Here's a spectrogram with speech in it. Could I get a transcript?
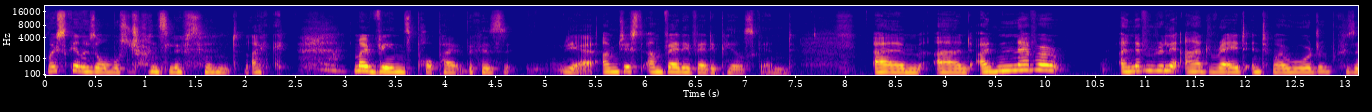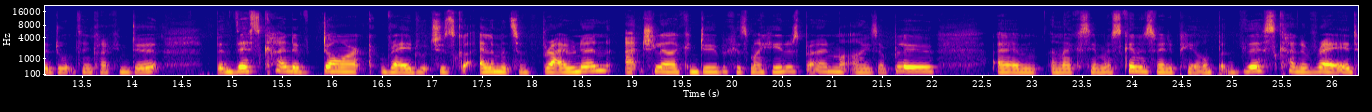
my skin is almost translucent. Like my veins pop out because yeah, I'm just I'm very very pale skinned. Um, and I'd never I never really add red into my wardrobe because I don't think I can do it. But this kind of dark red, which has got elements of brown in, actually I can do because my hair is brown, my eyes are blue, um, and like I say, my skin is very pale. But this kind of red,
